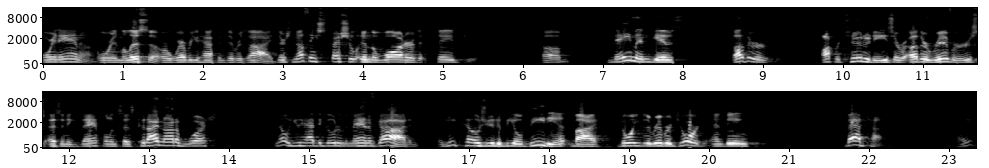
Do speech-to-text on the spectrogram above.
Or in Anna, or in Melissa, or wherever you happen to reside. There's nothing special in the water that saves you. Um, Naaman gives other opportunities or other rivers as an example and says, Could I not have washed? No, you had to go to the man of God. And, and he tells you to be obedient by going to the river Jordan and being baptized. Right?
